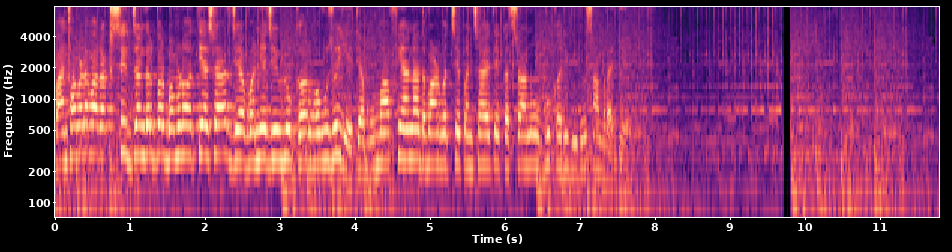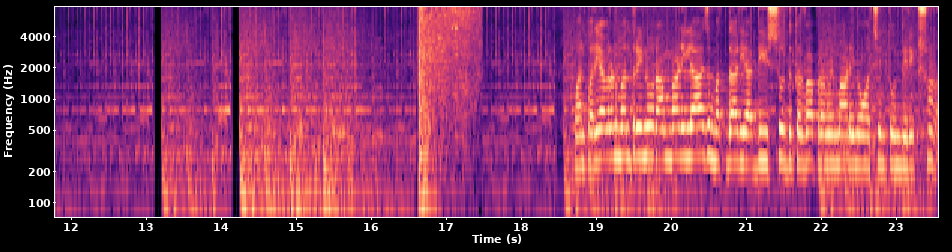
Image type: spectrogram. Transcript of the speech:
પાંથાવાડામાં રક્ષિત જંગલ પર બમણો અત્યાચાર, જ્યાં વન્યજીવનું ઘર હોવું જોઈએ, ત્યાં ભૂમાફિયાના દબાણ વચ્ચે પંચાયતે કચરાનું ઊભું કરી દીધું સામ્રાજ્ય. વન પર્યાવરણ મંત્રીનો રામબાણીલા જ મતદાર યાદી શુદ્ધ કરવા પ્રવીણ માણીનું અચિંતું નિરીક્ષણ,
